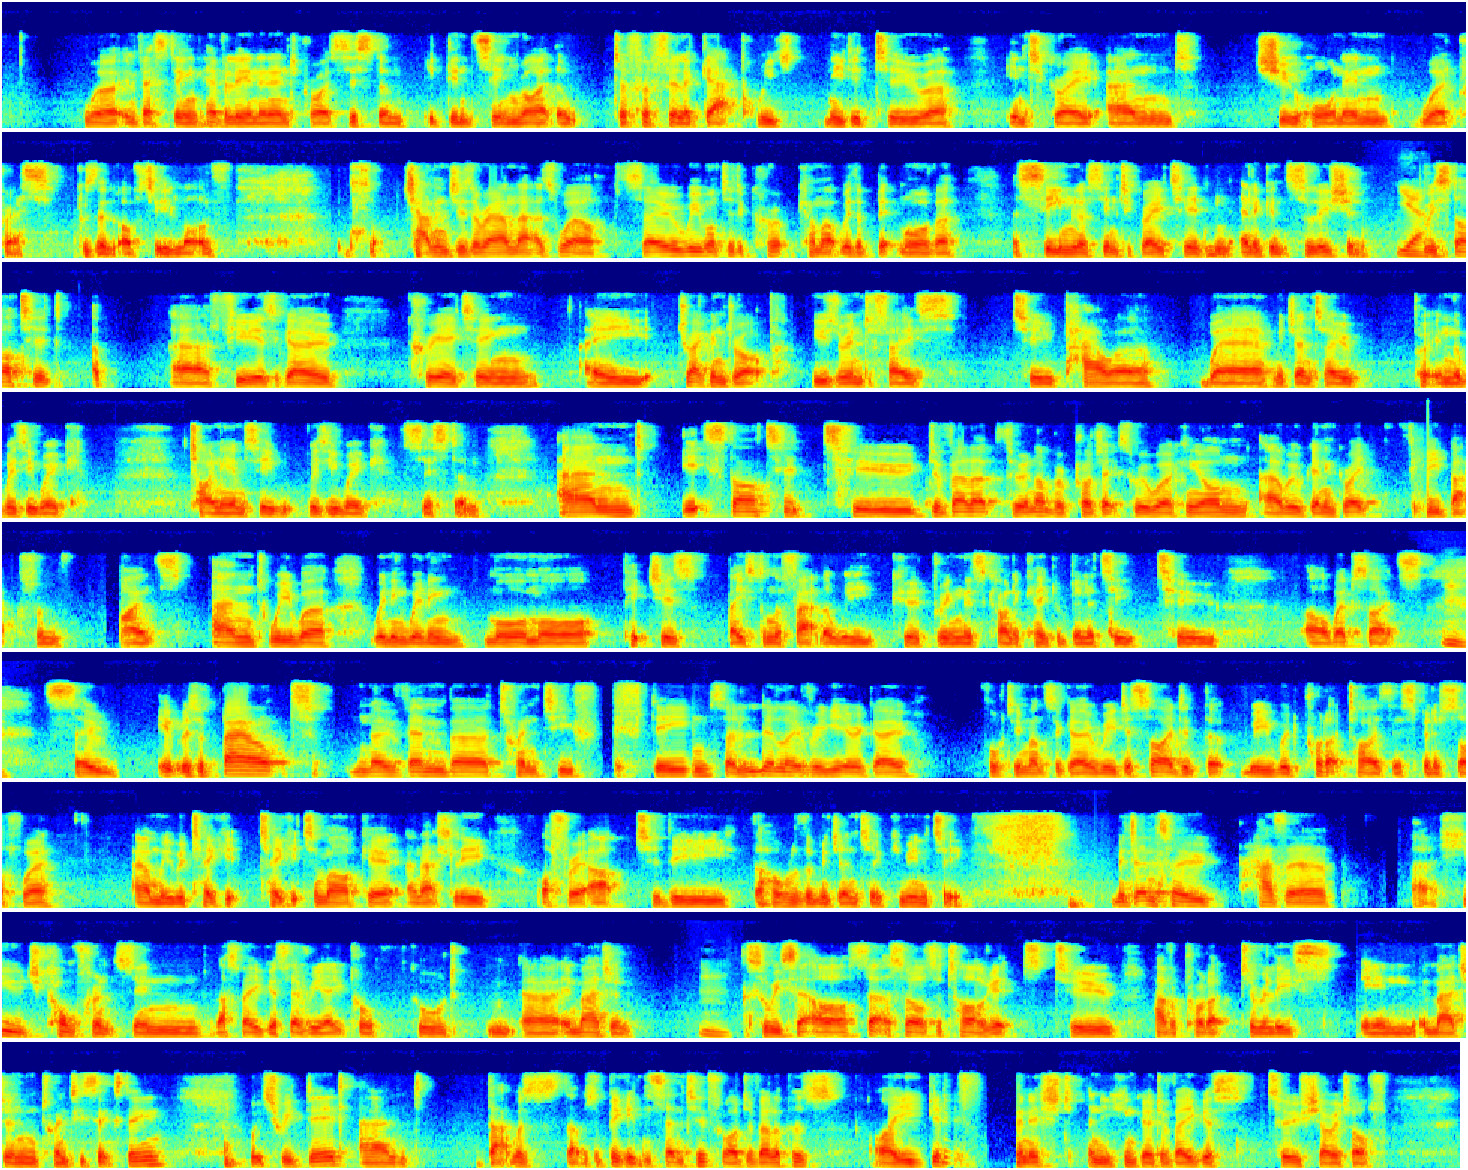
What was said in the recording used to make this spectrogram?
were investing heavily in an enterprise system. It didn't seem right that to fulfill a gap, we needed to uh, integrate and shoehorn in WordPress because there's obviously a lot of challenges around that as well. So we wanted to come up with a bit more of a, a seamless, integrated, and elegant solution. Yeah. We started a, a few years ago creating a drag and drop user interface to power where Magento put in the WYSIWYG, TinyMCE WYSIWYG system. And it started to develop through a number of projects we were working on. Uh, we were getting great feedback from clients, and we were winning, winning more and more pitches based on the fact that we could bring this kind of capability to our websites. Mm. So it was about November 2015, so a little over a year ago, 14 months ago, we decided that we would productize this bit of software and we would take it take it to market and actually offer it up to the, the whole of the Magento community. Magento has a, a huge conference in Las Vegas every April called uh, Imagine. Mm. So we set our set ourselves a target to have a product to release in Imagine 2016, which we did, and that was that was a big incentive for our developers. I get it finished, and you can go to Vegas to show it off.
